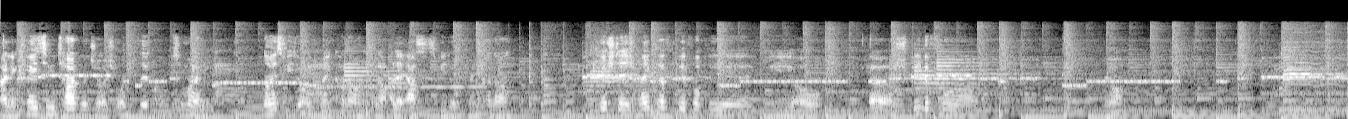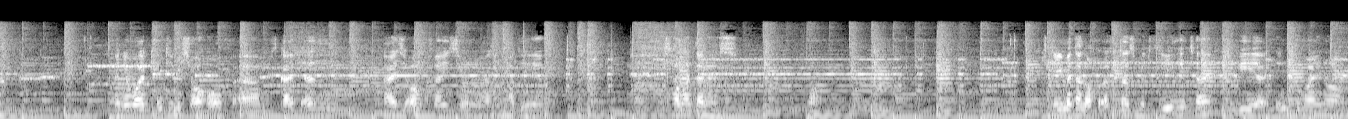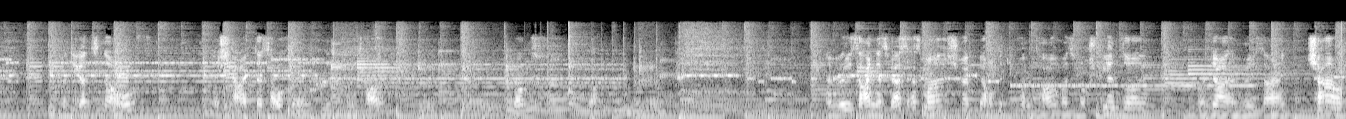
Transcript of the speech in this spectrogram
Einen crazy Tag wünsche ich euch und willkommen zu meinem neues Video auf meinem Kanal oder allererstes Video auf meinem Kanal. Hier stelle ich Minecraft PvP wie auch äh, Spiele vor. Ja. Wenn ihr wollt, könnt ihr mich auch auf ähm, Skype adden. Da heiße ich auch Crazy Universum HD. Klammern Dennis. Nehme dann auch öfters mit Freeretail wie Into Miner und die ganzen da auf. Ich schreibe das auch unten in die Kommentare. Box. Ja. Dann würde ich sagen, das wäre es erstmal. Schreibt mir auch in die Kommentare, was ich noch spielen soll. Und ja, dann würde ich sagen, ciao.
